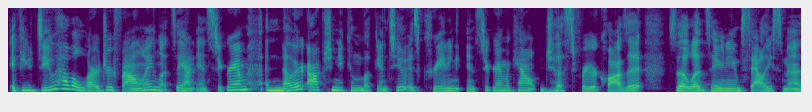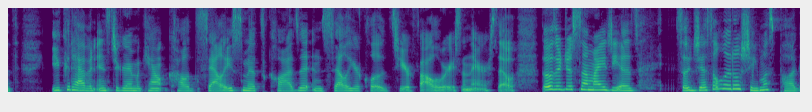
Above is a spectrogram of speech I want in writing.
If you do have a larger following, let's say on Instagram, another option you can look into is creating an Instagram account just for your closet. So let's say your name's Sally Smith you could have an Instagram account called Sally Smith's Closet and sell your clothes to your followers in there. So, those are just some ideas. So, just a little shameless plug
